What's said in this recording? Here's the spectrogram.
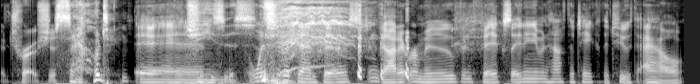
atrocious sounding. And Jesus. went to the dentist and got it removed and fixed. They didn't even have to take the tooth out.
